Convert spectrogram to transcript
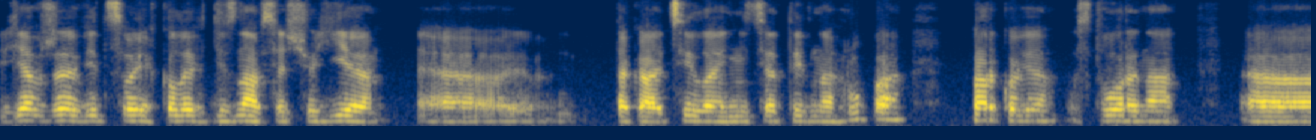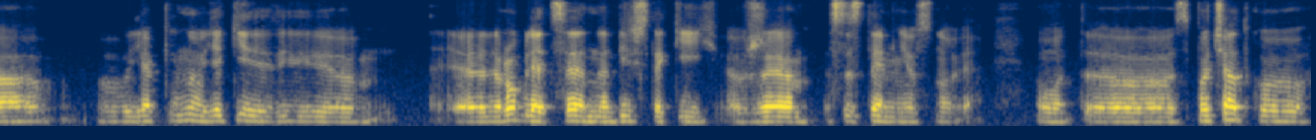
я вже від своїх колег дізнався, що є е, така ціла ініціативна група в Харкові створена, ну, які роблять це на більш такій вже системній основі. От, спочатку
